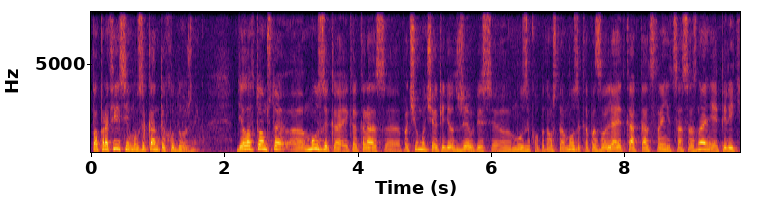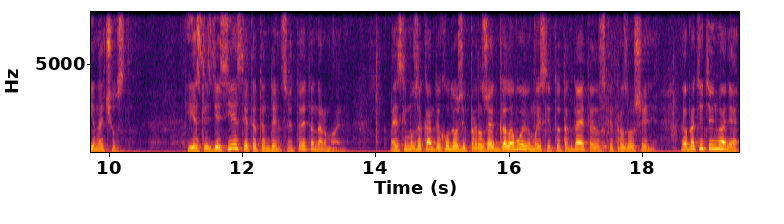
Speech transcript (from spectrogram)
по профессии музыкант и художник. Дело в том, что э, музыка, и как раз, э, почему человек идет в живопись, э, музыку, потому что музыка позволяет как-то отстраниться от сознания, перейти на чувства. И если здесь есть эта тенденция, то это нормально. А если музыкант и художник продолжают головой мыслить, то тогда это, так сказать, разрушение. Вы обратите внимание,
